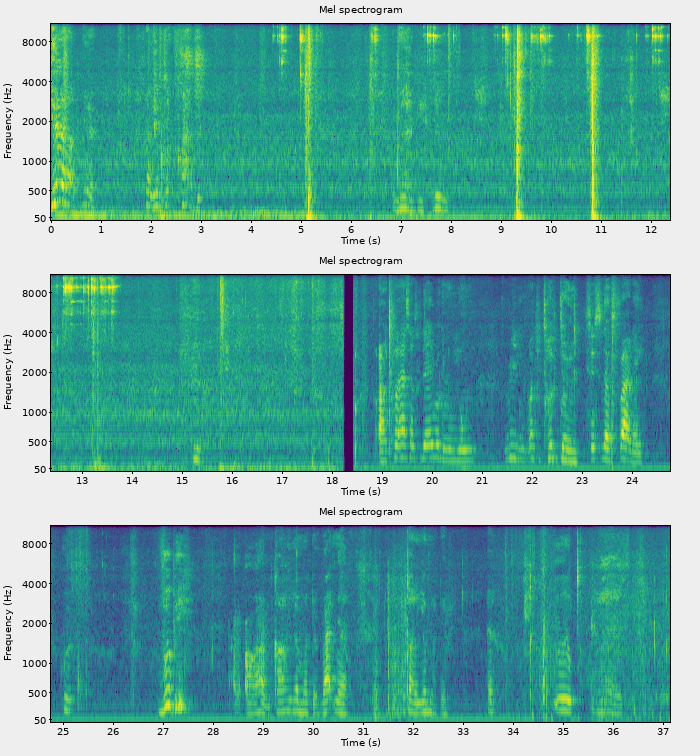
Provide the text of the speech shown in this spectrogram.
Yeah, yeah. I used to crowd. I'm glad you do. Our class of today, we're going to be doing reading what you took during, since that's Friday. Ruby. Oh, I'm calling your mother right now. I'm calling your mother. Mm,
